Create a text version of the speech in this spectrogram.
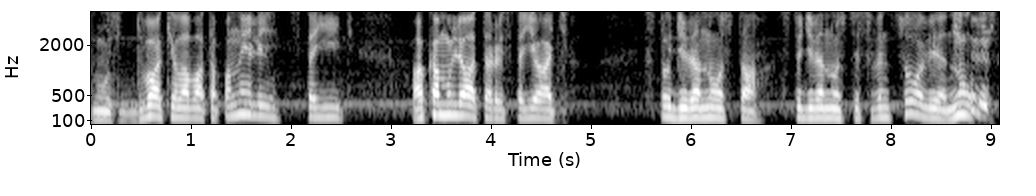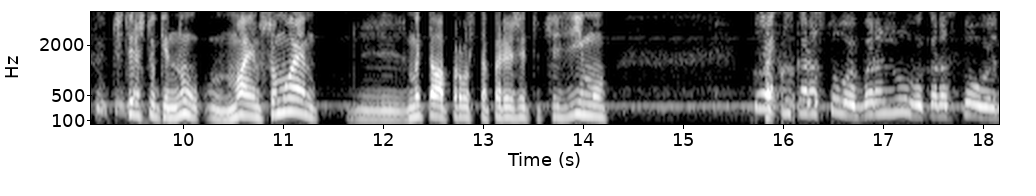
Ну, ось 2 кВт панелі стоїть, акумулятори стоять 190, 190 свинцові. Ну, Чотири штуки. 4 да. штуки. Ну, маємо, що маємо. Мета просто пережити цю зиму. Я їх використовую, бережу, використовую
